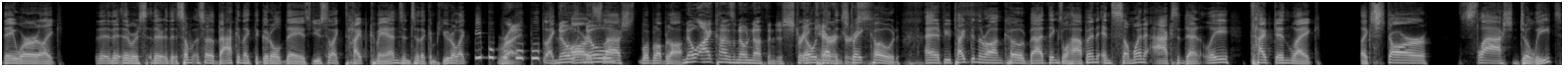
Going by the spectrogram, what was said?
They were like, there, was there, some so back in like the good old days you used to like type commands into the computer like beep boop boop Right. boop boop like No- r no- slash blah blah blah No icons, no nothing, just straight no characters. nothing straight code and if you typed in the wrong code bad things will happen and someone accidentally typed in like like star slash delete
